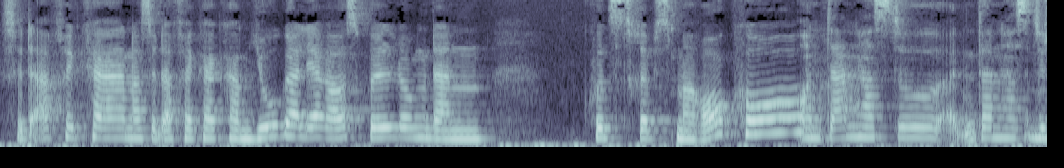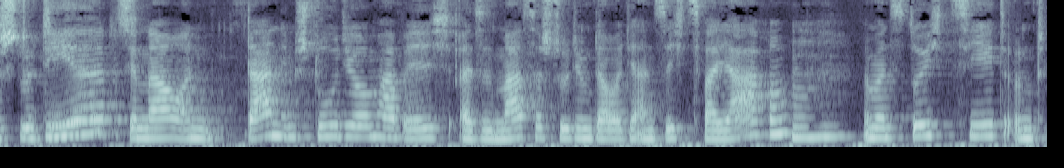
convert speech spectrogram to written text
Südafrika, nach Südafrika kam Yoga-Lehrerausbildung, dann Kurztrips Marokko. Und dann hast du, dann hast du studiert. studiert. Genau, und dann im Studium habe ich, also Masterstudium dauert ja an sich zwei Jahre, wenn man es durchzieht. Und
